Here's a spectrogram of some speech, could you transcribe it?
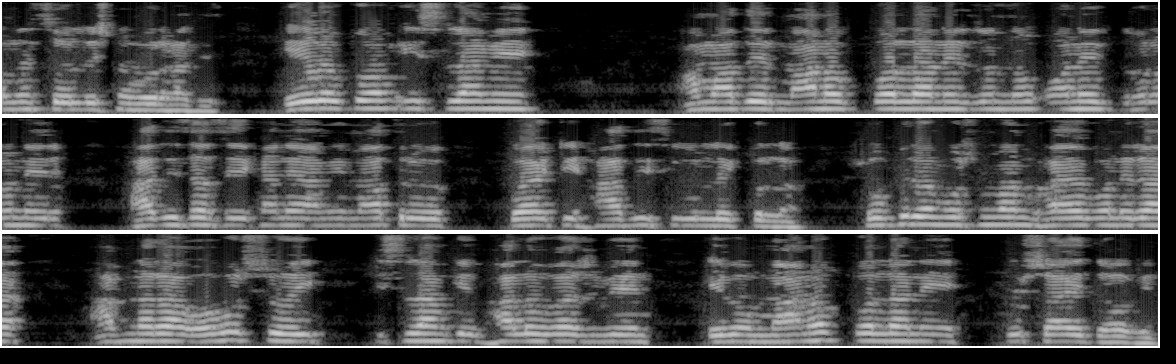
উনচল্লিশ নম্বর হাদিস। এরকম ইসলামে আমাদের মানব কল্যাণের জন্য অনেক ধরনের হাদিস আছে। এখানে আমি মাত্র কয়েকটি হাদিস উল্লেখ করলাম। সুপ্রিয় মুসলমান ভাই বোনেরা, আপনারা অবশ্যই ইসলামকে ভালোবাসবেন এবং মানব কল্যাণে উৎসাহিত হবেন।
